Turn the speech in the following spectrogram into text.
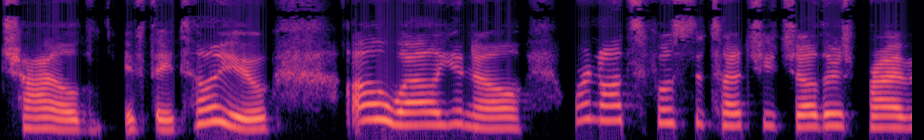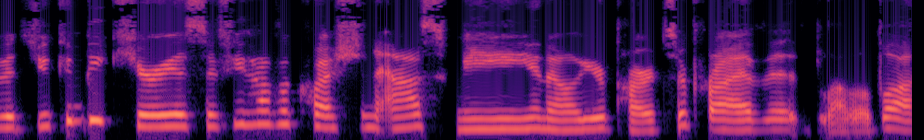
child if they tell you, oh, well, you know, we're not supposed to touch each other's privates. You can be curious. If you have a question, ask me. You know, your parts are private, blah, blah, blah.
